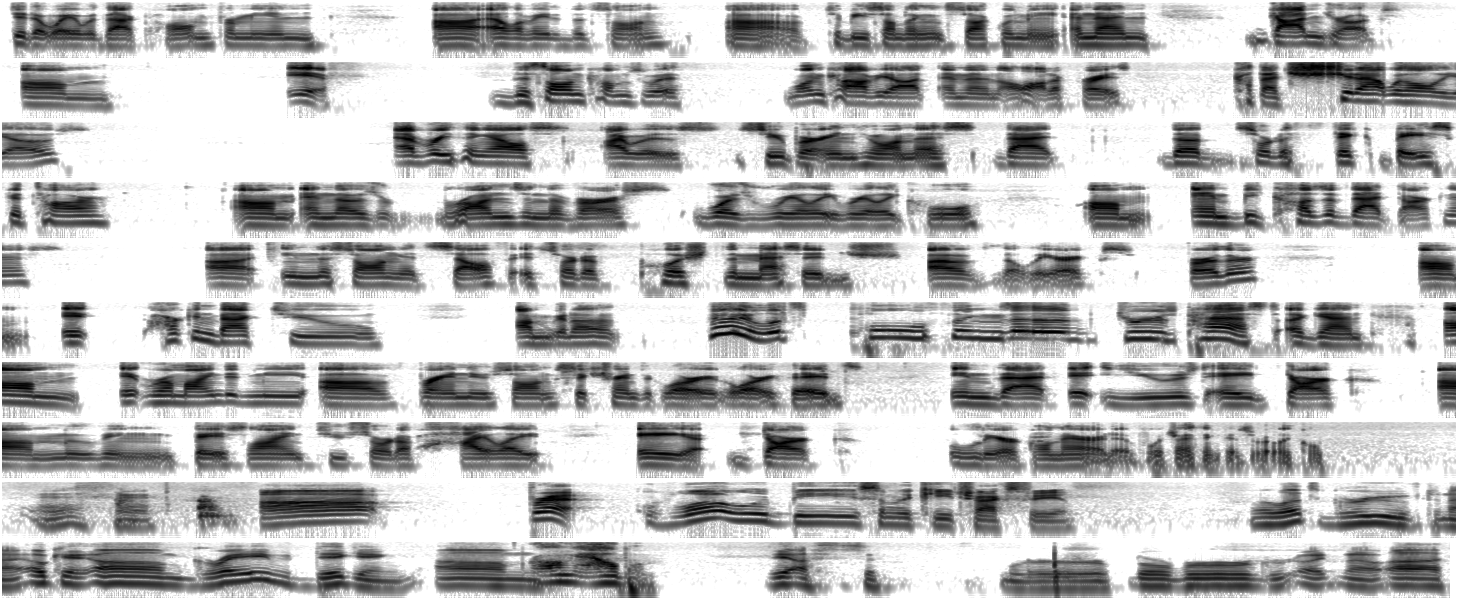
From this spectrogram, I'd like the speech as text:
did away with that qualm for me and uh, elevated the song uh, to be something that stuck with me. And then and Drugs. Um, if the song comes with one caveat and then a lot of praise, cut that shit out with all the O's. Everything else I was super into on this. That the sort of thick bass guitar um, and those runs in the verse was really, really cool. Um, and because of that darkness, uh, in the song itself, it sort of pushed the message of the lyrics further. Um, it harkened back to, I'm gonna, hey, let's pull things out of Drew's past again. Um, it reminded me of brand new song Sic Transit Gloria, Glory Fades, in that it used a dark, um, moving bass line to sort of highlight a dark lyrical narrative, which I think is really cool. Uh, Brett, what would be some of the key tracks for you? Well, let's groove tonight. Okay. Um, grave digging. Um, Wrong album. yeah. No. Uh,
